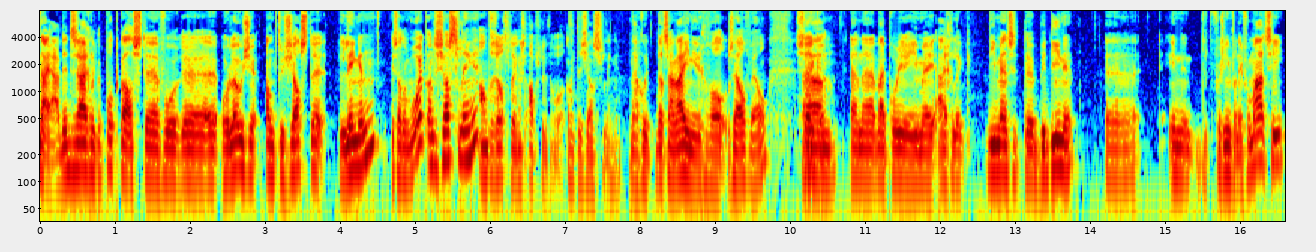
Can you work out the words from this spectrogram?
Nou ja, dit is eigenlijk een podcast eh, voor eh horloge-enthousiastelingen. Is dat een woord? Enthousiastelingen? Enthousiasteling is absoluut een woord. Enthousiastelingen. Nou goed, dat zijn wij in ieder geval zelf wel. Zeker. Ehm, en eh, wij proberen hiermee eigenlijk die mensen te bedienen. in het voorzien van informatie.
